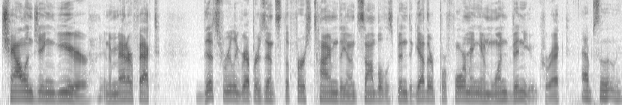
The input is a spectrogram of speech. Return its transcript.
challenging year. And a matter of fact, this really represents the first time the ensemble has been together performing in one venue, correct? Absolutely.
